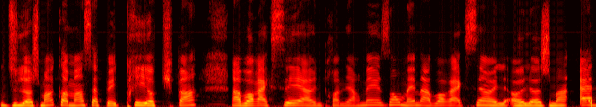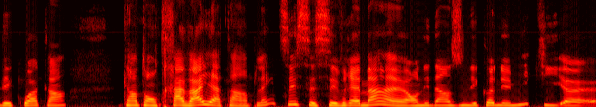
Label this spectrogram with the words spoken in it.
du logement, comment ça peut être préoccupant, avoir accès à une première maison, même avoir accès à un, logement adéquat quand quand on travaille à temps plein, tu sais, c'est vraiment, euh, on est dans une économie qui euh,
